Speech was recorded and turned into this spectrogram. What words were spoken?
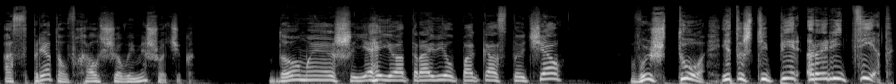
а спрятал в холщовый мешочек. «Думаешь, я ее отравил, пока стучал?» «Вы что? Это ж теперь раритет!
